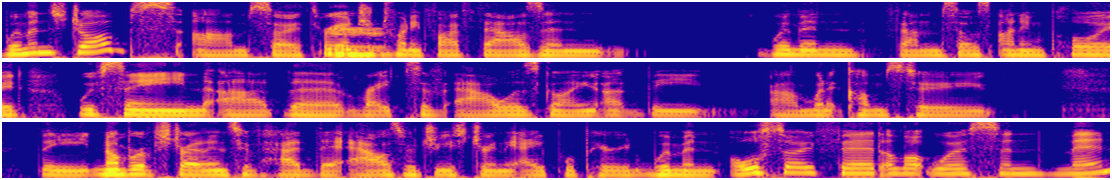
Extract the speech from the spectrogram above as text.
women's jobs. Um, so, mm. 325,000 women found themselves unemployed. We've seen uh, the rates of hours going at the um, when it comes to the number of Australians who've had their hours reduced during the April period, women also fared a lot worse than men.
